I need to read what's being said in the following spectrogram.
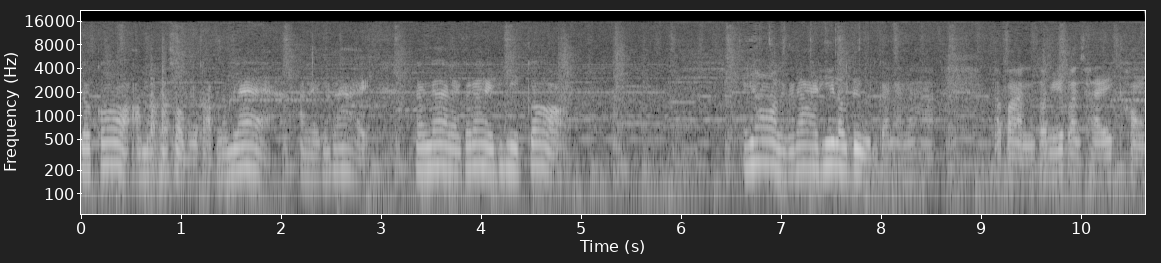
แล้วก็เอามาผสมกับน้ำแร่อะไรก็ได้ น้ำแร่อะไรก็ได้ที่นี้ก็ยี่ห้ออะไรก็ได้ที่เราดื่มกันนะคะแต่ปันตอนนี้ปันใช้ของ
